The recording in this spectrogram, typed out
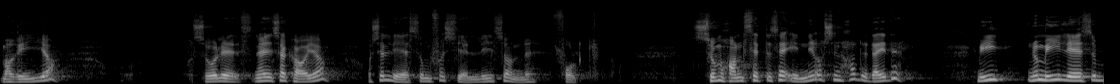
Maria og så les, nei, Zakaria. Og så leser om forskjellige sånne folk som han setter seg inn i. Åssen hadde de det? Når vi leser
